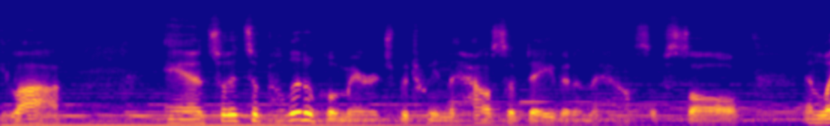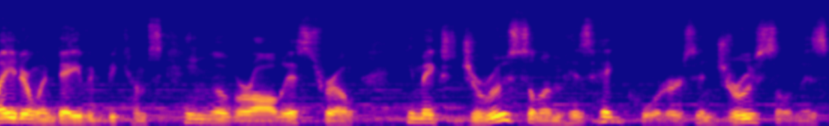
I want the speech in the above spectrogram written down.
Elah. And so it's a political marriage between the house of David and the house of Saul. And later, when David becomes king over all Israel, he makes Jerusalem his headquarters, and Jerusalem is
